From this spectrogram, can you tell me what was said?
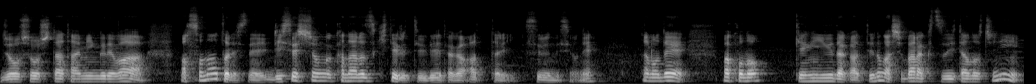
上昇したタイミングでは、まあ、その後ですねリセッションが必ず来てるっていうデータがあったりするんですよね。なので、まあ、この原油高っていうのがしばらく続いた後に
